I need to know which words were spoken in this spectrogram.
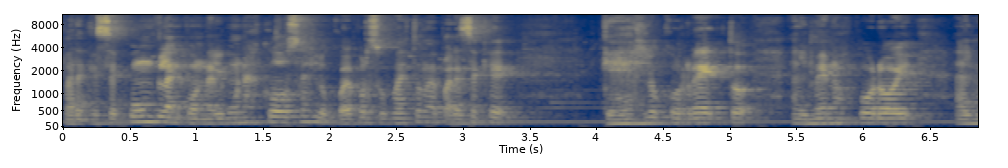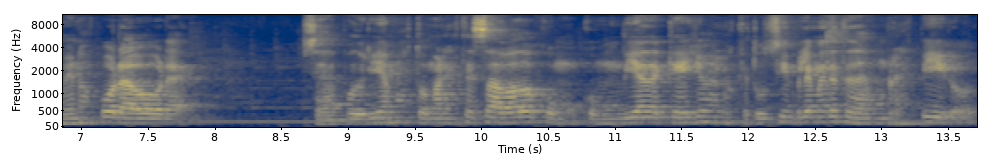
para que se cumplan con algunas cosas, lo cual por supuesto me parece que, que es lo correcto, al menos por hoy, al menos por ahora. O sea, podríamos tomar este sábado como, como un día de aquellos en los que tú simplemente te das un respiro,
